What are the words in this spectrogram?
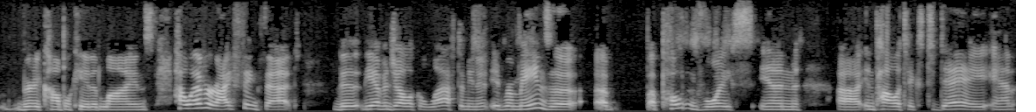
very complicated lines. However, I think that the the evangelical left, I mean, it, it remains a, a, a potent voice in uh, in politics today. And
